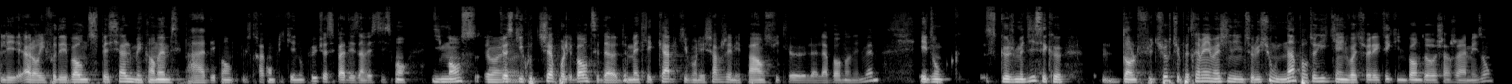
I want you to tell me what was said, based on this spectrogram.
les alors il faut des bornes spéciales, mais quand même c'est pas des bornes ultra compliquées non plus. Tu vois, c'est pas des investissements immenses. tu vois, ce qui coûte cher pour les bornes, c'est de, mettre les câbles qui vont les charger, mais pas ensuite la, la borne en elle-même. Et donc, ce que je me dis, c'est que dans le futur, tu peux très bien imaginer une solution où n'importe qui qui a une voiture électrique, une borne de recharge à la maison,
